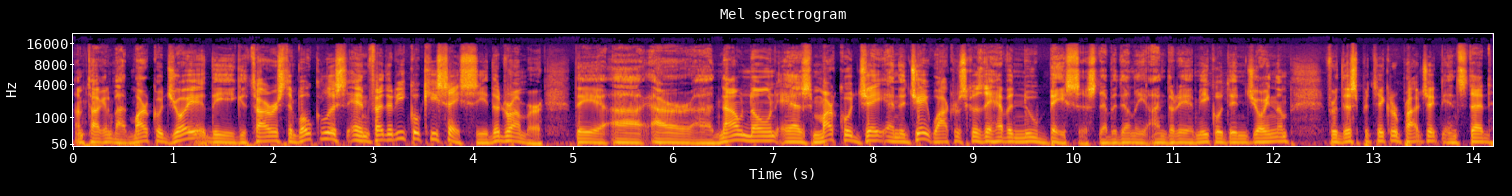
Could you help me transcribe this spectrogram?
I'm talking about Marco Gioia, the guitarist and vocalist, and Federico Chisesi, the drummer. They uh, are uh, now known as Marco J and the Jaywalkers because they have a new bassist. Evidently, Andrea Mico didn't join them for this particular project. Instead,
